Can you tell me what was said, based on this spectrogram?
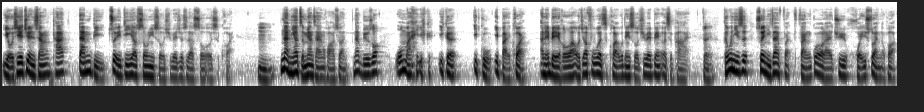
有些券商它单笔最低要收你手续费，就是要收二十块。嗯那你要怎么样才能划算？那比如说我买一个一个一股一百块，啊你北猴啊，我就要付二十块，我等于手续费变二十趴。欸对，可问题是，所以你再反反过来去回算的话，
